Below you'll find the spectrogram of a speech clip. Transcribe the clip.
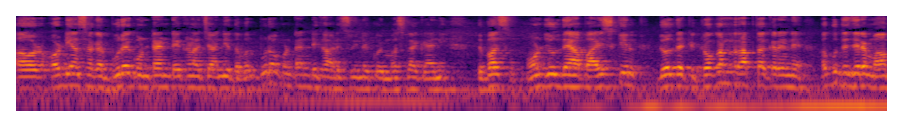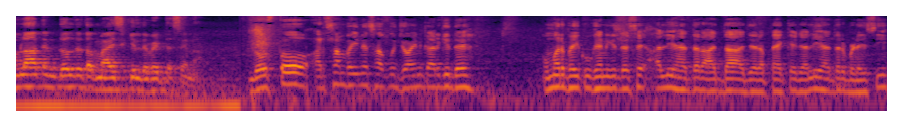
और ऑडियंस अगर बुरे कंटेंट देखना चाहिए तो बस बुरा कंटेंट दिखा रही सुने कोई मसला क्या नहीं। तो बस हूँ जुलते आप आई स्किल जुलते टिकटॉकर ने रबता करे ने, अगू तो जरे मामला आते हैं जुलते तक मैं आई स्किल दे दसे ना। दोस्तों, अरसम भाई ने सबको ज्वाइन करके दे। ਉਮਰ ਭਾਈ ਕੋ ਕਹਿਣ ਦੱਸੇ, ਅਲੀ ਹੈਦਰ ਅੱਜ ਦਾ ਜਿਹੜਾ ਪੈਕੇਜ ਅਲੀ ਹੈਦਰ ਬੜੇ ਸੀ,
